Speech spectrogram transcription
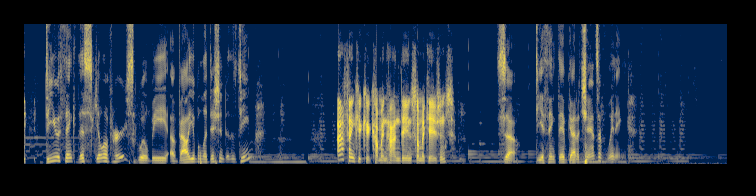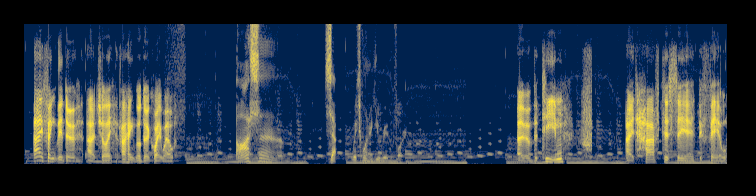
do you think this skill of hers will be a valuable addition to the team? I think it could come in handy in some occasions. So, do you think they've got a chance of winning? I think they do, actually. I think they'll do quite well. Awesome. So, which one are you rooting for? Out of the team, I'd have to say it'd be Fail.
